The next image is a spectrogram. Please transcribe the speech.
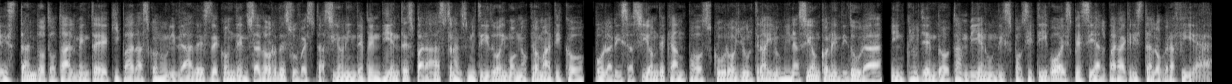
estando totalmente equipadas con unidades de condensador de subestación independientes para haz transmitido y monocromático, polarización de campo oscuro y ultrailuminación con hendidura, incluyendo también un dispositivo especial para cristalografía.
